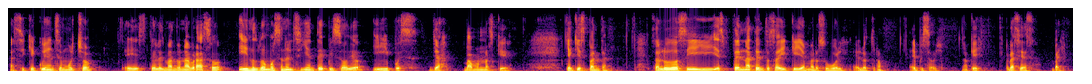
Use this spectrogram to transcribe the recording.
Así que cuídense mucho, este, les mando un abrazo y nos vemos en el siguiente episodio. Y pues ya, vámonos que, que aquí espantan. Saludos y estén atentos ahí que ya me subo el otro episodio. Ok, gracias, bye.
